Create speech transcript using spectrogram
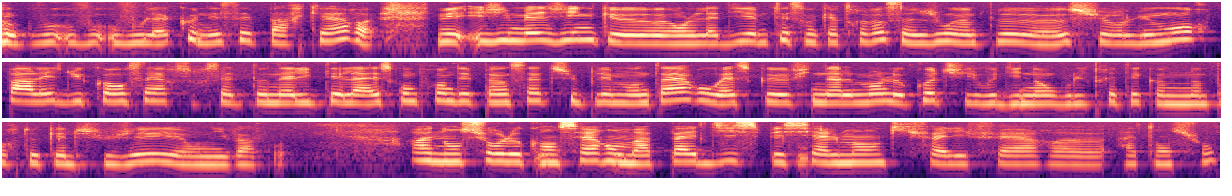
Donc vous, vous, la connaissez par cœur. Mais j'imagine que, on l'a dit, MT180, ça joue un peu euh, sur l'humour. Parler du cancer sur cette tonalité-là, est-ce qu'on prend des pincettes supplémentaires ou est-ce que finalement le coach, il vous dit non, vous le traitez comme n'importe quel sujet et on y va quoi? Ah non, sur le cancer, on m'a pas dit spécialement qu'il fallait faire euh, attention.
